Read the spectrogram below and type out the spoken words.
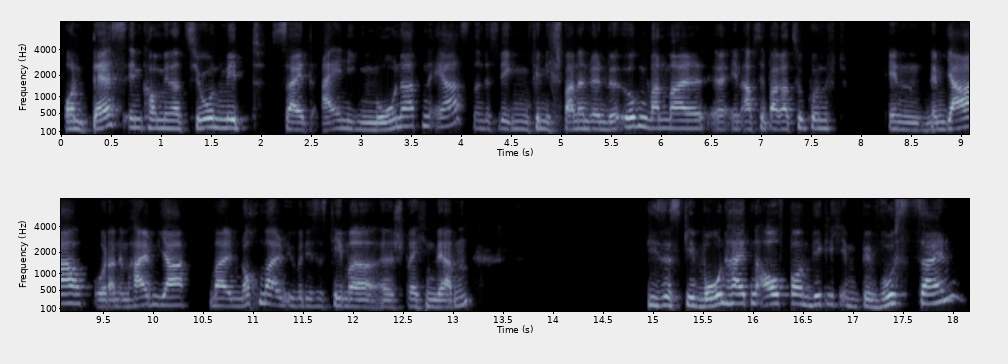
Und das in Kombination mit seit einigen Monaten erst. Und deswegen finde ich es spannend, wenn wir irgendwann mal äh, in absehbarer Zukunft in einem Jahr oder einem halben Jahr mal nochmal über dieses Thema äh, sprechen werden dieses Gewohnheiten aufbauen, wirklich im Bewusstsein.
